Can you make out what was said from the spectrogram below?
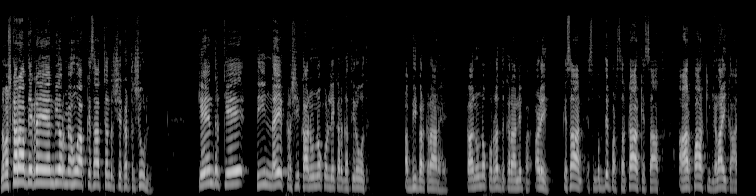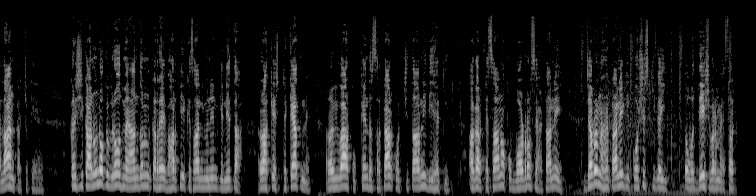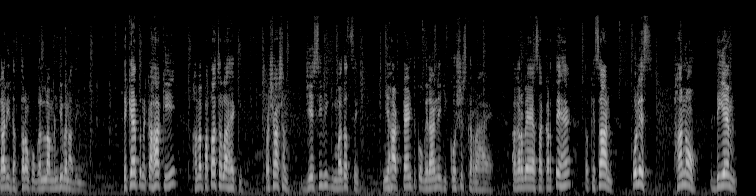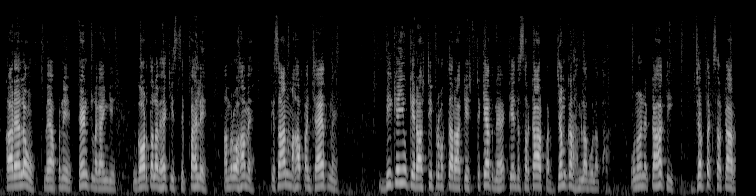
नमस्कार, आप देख रहे हैं एनबी और मैं हूँ आपके साथ चंद्रशेखर त्रिशूल। केंद्र के तीन नए कृषि कानूनों को लेकर गतिरोध अब भी बरकरार है। कानूनों को रद्द कराने पर अड़े किसान इस मुद्दे पर सरकार के साथ आर पार की लड़ाई का ऐलान कर चुके हैं। कृषि कानूनों के विरोध में आंदोलन कर रहे भारतीय किसान यूनियन के नेता राकेश टिकैत ने रविवार को केंद्र सरकार को चेतावनी दी है कि अगर किसानों को बॉर्डरों से हटाने, जबरन हटाने की कोशिश की गई तो वह देश भर में सरकारी दफ्तरों को गल्ला मंडी बना देंगे। टिकैत ने कहा कि हमें पता चला है कि प्रशासन जेसीबी की मदद से यहाँ टेंट को गिराने की कोशिश कर रहा है। अगर वे ऐसा करते हैं तो किसान, पुलिस, थानों, डीएम कार्यालयों में अपने टेंट लगाएँगे। गौरतलब है कि इससे पहले अमरोहा में किसान महापंचायत में बीकेयू के राष्ट्रीय प्रवक्ता राकेश टिकैत ने केंद्र सरकार पर जमकर हमला बोला था। उन्होंने कहा कि जब तक सरकार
